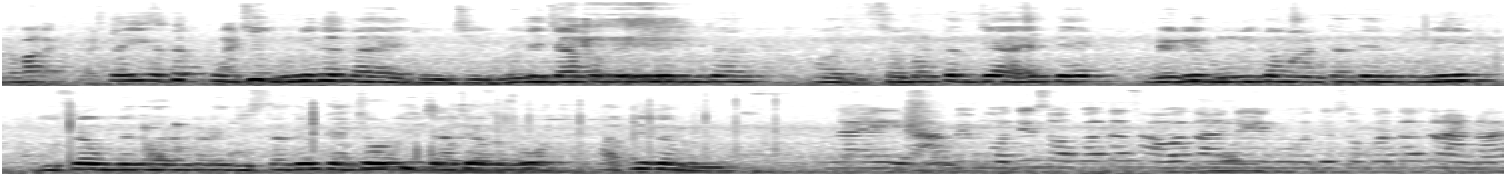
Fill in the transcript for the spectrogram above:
ताई आता पुढची भूमिका काय आहे तुमची? म्हणजे ज्या पद्धतीने तुमच्या समर्थक जे आहेत ते वेगळी भूमिका मांडतात आणि तुम्ही दुसऱ्या उमेदवाराकडे दिसतात आणि त्याच्यावरती चर्चा आहे. आपली काय भूमिका? नाही आम्ही मोदी सोबतच आहोत आणि मोदी सोबतच राहणार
